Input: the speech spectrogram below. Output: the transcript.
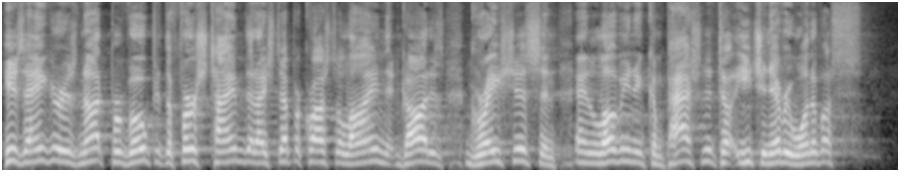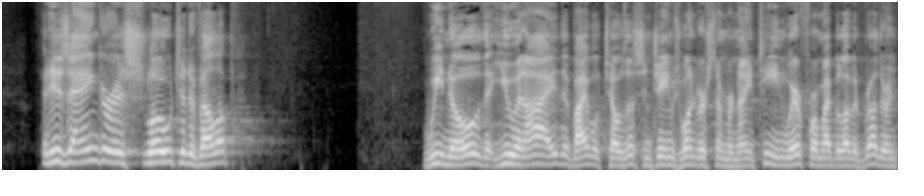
his anger is not provoked at the first time that I step across the line, that God is gracious and, and loving and compassionate to each and every one of us, that his anger is slow to develop. We know that you and I, the Bible tells us in James 1, verse number 19, wherefore, my beloved brethren,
